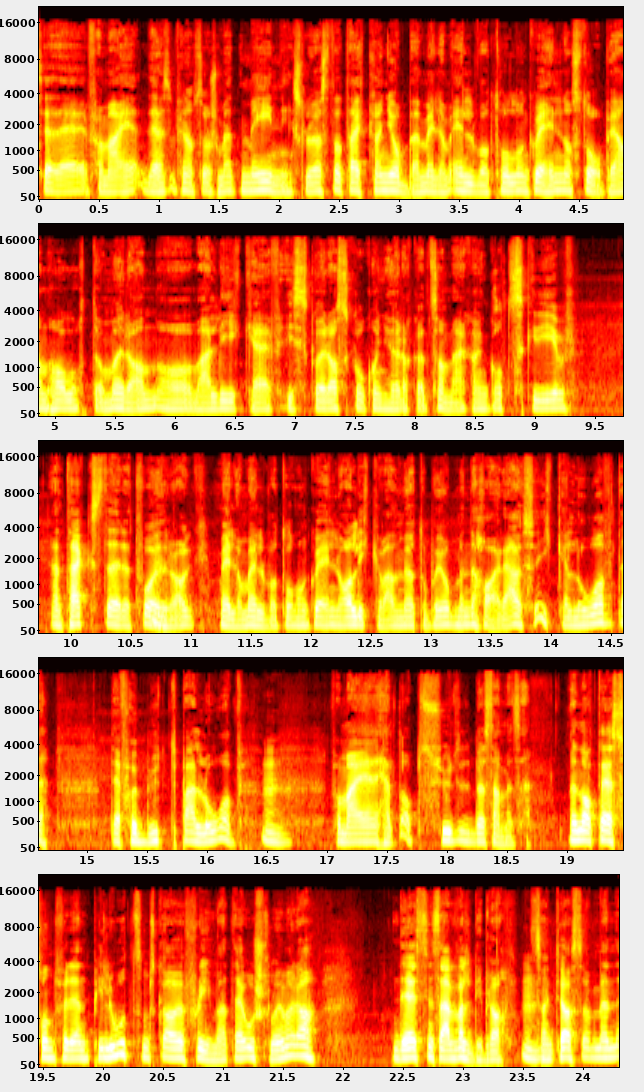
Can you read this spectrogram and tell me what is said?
så er det for meg det fremstår som helt meningsløst at jeg ikke kan jobbe mellom 11 og 12 om kvelden og stå opp igjen halv åtte om morgenen og være like frisk og rask og kunne gjøre akkurat det samme. Jeg kan godt skrive en tekst eller et foredrag mellom 11 og 12 om kvelden og allikevel møte opp på jobb, men det har jeg altså ikke lov til. Det er forbudt per lov. For meg er det en helt absurd bestemmelse. Men at det er sånn for en pilot som skal fly meg til Oslo i morgen, det syns jeg er veldig bra. Sant, ja? Men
